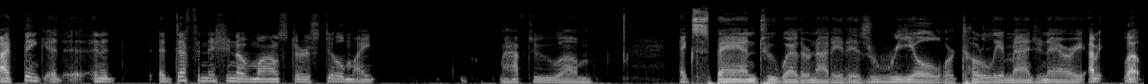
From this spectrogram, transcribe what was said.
I think a, a, a, definition of monster still might have to um, expand to whether or not it is real or totally imaginary. I mean, well,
